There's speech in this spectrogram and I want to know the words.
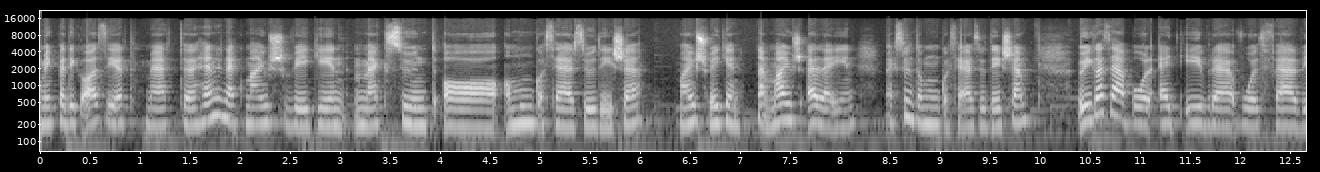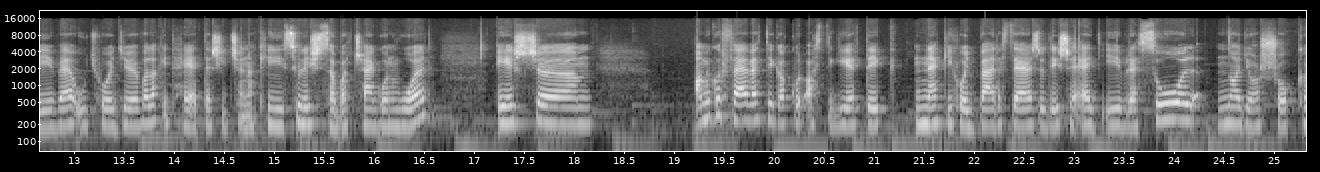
mégpedig azért, mert Henrynek május végén megszűnt a, a munkaszerződése, május végén? Nem, május elején megszűnt a munkaszerződése. Ő igazából egy évre volt felvéve, úgyhogy valakit helyettesítsen, aki szülési szabadságon volt, és amikor felvették, akkor azt ígérték neki, hogy bár a szerződése egy évre szól, nagyon sok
